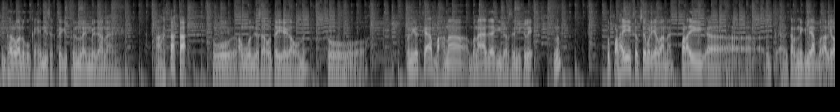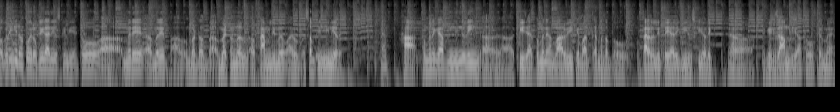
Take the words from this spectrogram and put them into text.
घर वालों को कह नहीं सकते कि फ़िल्म लाइन में जाना है हाँ तो वो अमूमन जैसा होता ही है गाँव में तो मैंने कहा क्या बहाना बनाया जाए कि घर से निकले है ना? तो पढ़ाई एक सबसे बढ़िया बहाना है। पढ़ाई करने के लिए आप बाहर जाओगे तो रोक- कोई रोकेगा नहीं उसके लिए। तो आ, मेरे आ, मेरे मतलब मैटरनल फैमिली में सब इंजीनियर है। हाँ। हाँ तो मैंने आप इंजीनियरिंग की जाए। तो मैंने बारहवीं के बाद मतलब पैरेलली तैयारी की उसकी और एक एक एग्ज़ाम दिया। तो फिर मैं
